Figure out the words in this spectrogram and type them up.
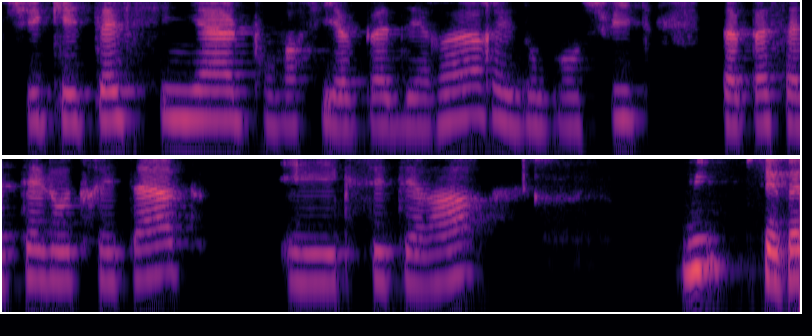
checker tel signal pour voir s'il n'y a pas d'erreur, et donc ensuite, ça passe à telle autre étape, et etc. Oui, c'est pas,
